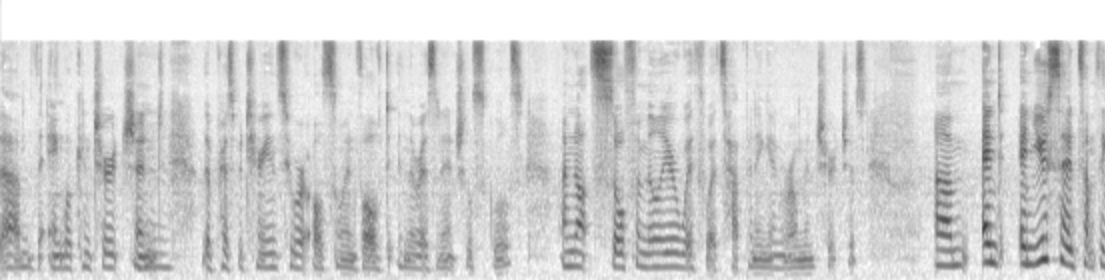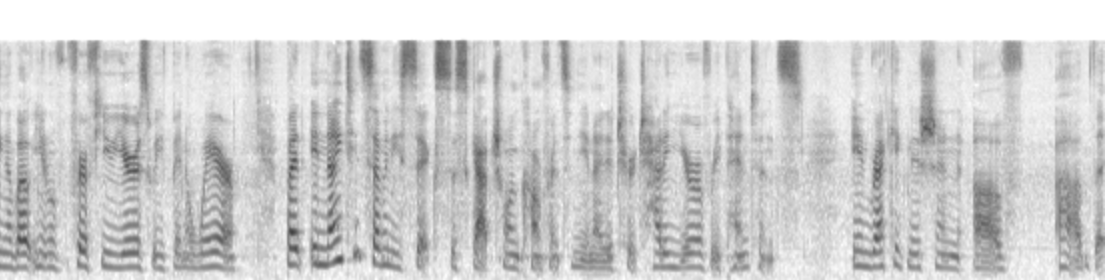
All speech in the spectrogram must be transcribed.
um, the Anglican Church and the Presbyterians who are also involved in the residential schools. I'm not so familiar with what's happening in Roman churches. Um, and and you said something about you know for a few years we've been aware, but in 1976 Saskatchewan Conference in the United Church had a year of repentance, in recognition of uh, the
